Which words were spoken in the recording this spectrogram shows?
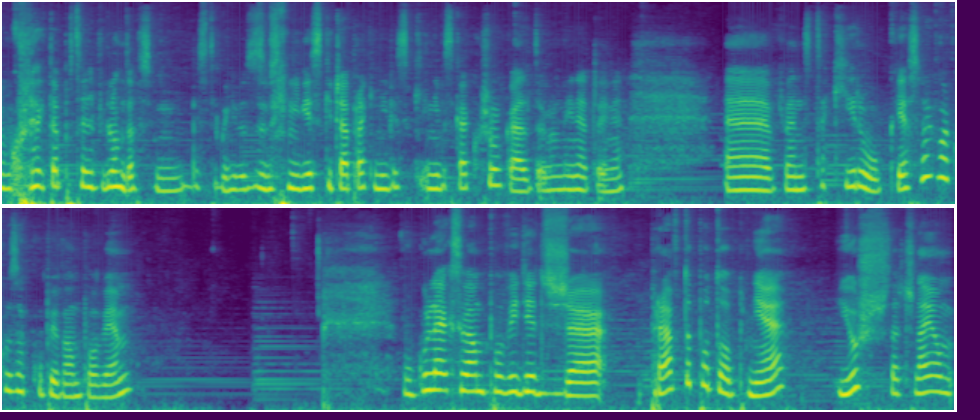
W ogóle jak ta postać wygląda w sumie bez tego niebie- niebieski czaprak i niebieski, niebieska koszulka, ale to wygląda inaczej, nie? E, więc taki róg. Ja sobie chyba go zakupię, wam powiem. W ogóle chcę wam powiedzieć, że prawdopodobnie już zaczynają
